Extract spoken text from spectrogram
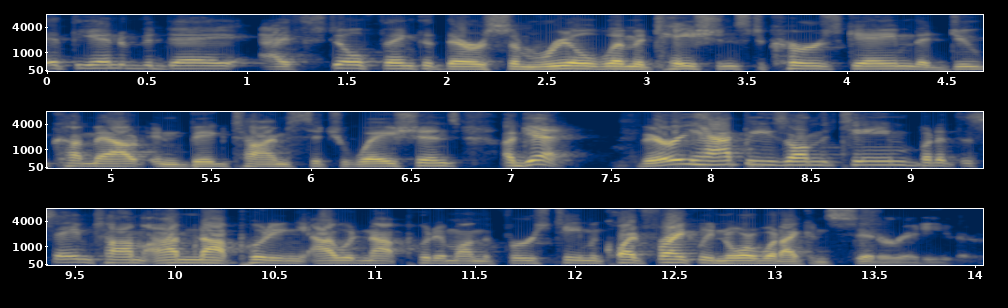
at the end of the day, I still think that there are some real limitations to Kerr's game that do come out in big time situations. Again, very happy he's on the team, but at the same time, I'm not putting, I would not put him on the first team. And quite frankly, nor would I consider it either.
